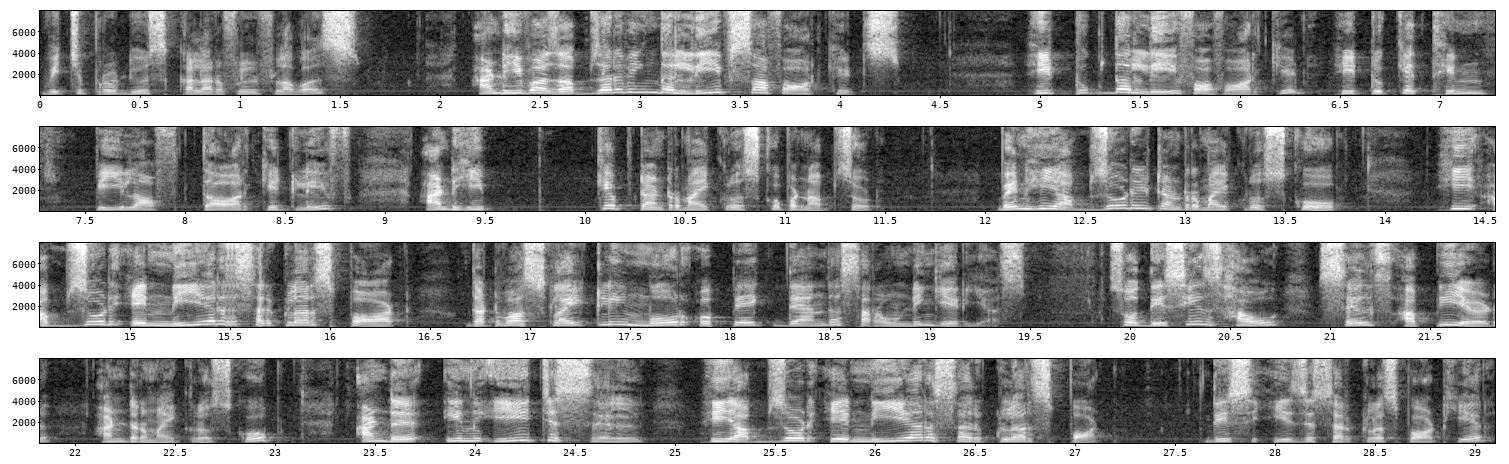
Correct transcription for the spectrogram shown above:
which produce colorful flowers. And he was observing the leaves of orchids. He took the leaf of orchid, he took a thin peel of the orchid leaf and he kept under microscope and observed. When he observed it under microscope, he observed a near circular spot that was slightly more opaque than the surrounding areas. So this is how cells appeared under microscope and in each cell he observed a near circular spot. This is a circular spot here.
